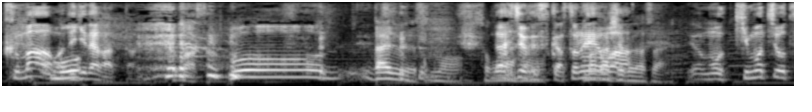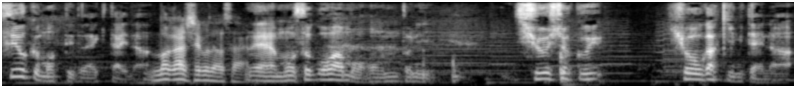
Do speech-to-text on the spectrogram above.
熊はできなかったんで、熊さんは。もう、大丈夫です、もう。大丈夫ですか？その辺はもう気持ちを強く持っていただきたいな。い。任せてください。ね、もうそこはもう本当に、就職氷河期みたいな、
